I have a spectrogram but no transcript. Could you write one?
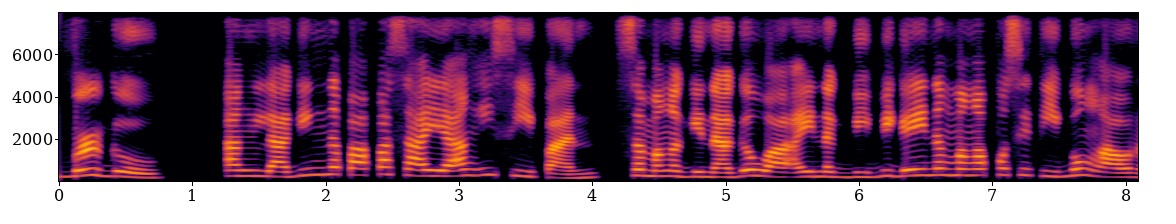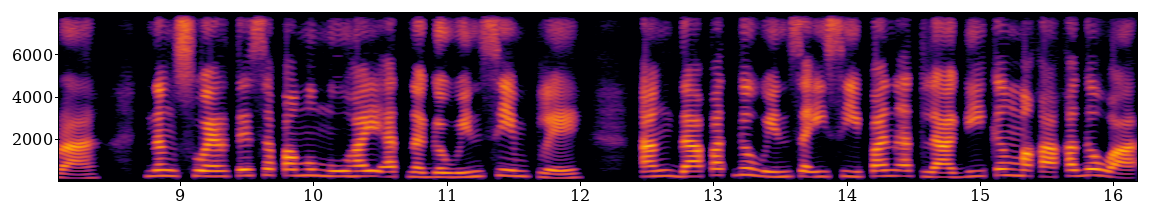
Virgo. Ang laging napapasaya ang isipan, sa mga ginagawa ay nagbibigay ng mga positibong aura, ng swerte sa pamumuhay at nagawin simple, ang dapat gawin sa isipan at lagi kang makakagawa,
